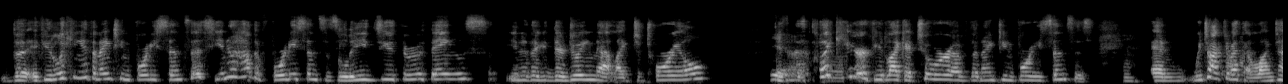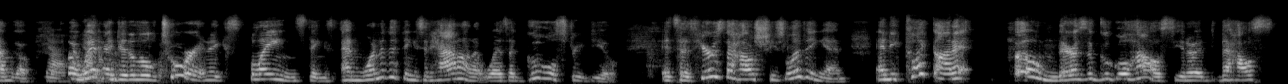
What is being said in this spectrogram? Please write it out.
the if you're looking at the 1940 census, you know how the 40 census leads you through things. You know they're, they're doing that like tutorial. Yeah. says, click here if you'd like a tour of the 1940 census. Mm. And we talked about that a long time ago. Yeah. So I yeah. went and I did a little tour and it explains things. And one of the things it had on it was a Google Street View. It says, here's the house she's living in. And you click on it, boom, there's the Google house, you know, the house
